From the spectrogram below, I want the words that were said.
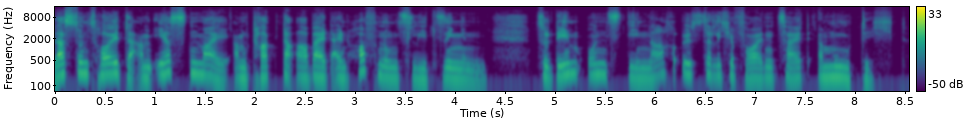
Lasst uns heute am 1. Mai, am Tag der Arbeit, ein Hoffnungslied singen, zu dem uns die nachösterliche Freudenzeit ermutigt.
